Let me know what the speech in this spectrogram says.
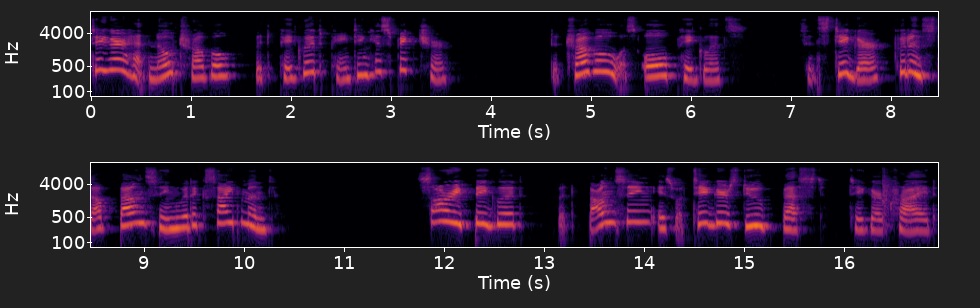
Tigger had no trouble with Piglet painting his picture. The trouble was all Piglet's since Tigger couldn't stop bouncing with excitement. Sorry, Piglet, but bouncing is what Tiggers do best, Tigger cried.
